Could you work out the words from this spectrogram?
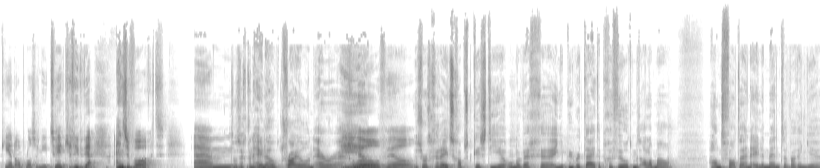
keer de oplossing, niet de tweede keer, derde, enzovoort. Ehm, Het was echt een hele hoop trial and error. En gewoon heel veel. een soort gereedschapskist die je onderweg eh, in je puberteit hebt gevuld met allemaal handvatten en elementen waarin je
